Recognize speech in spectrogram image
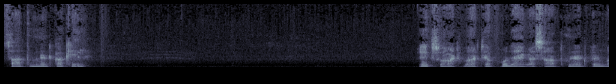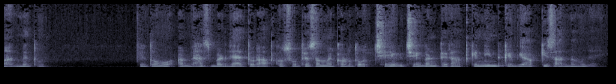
सात मिनट का खेल है। एक सौ आठ बार जब हो जाएगा सात मिनट, फिर बाद में तो फिर तो वो अभ्यास बढ़ जाए तो रात को सोते समय कर दो, छह छह घंटे रात के नींद के भी आपकी साधना हो जाएगी।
